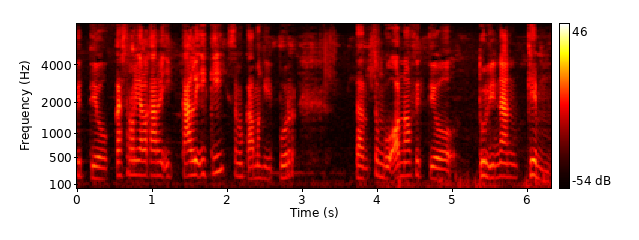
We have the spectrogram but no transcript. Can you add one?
Video Clash Royale kali, kali iki semoga menghibur dan tunggu ono video dulinan game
